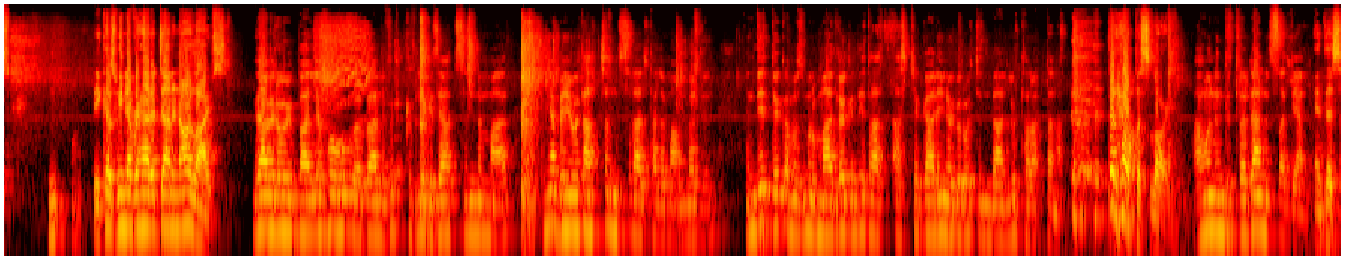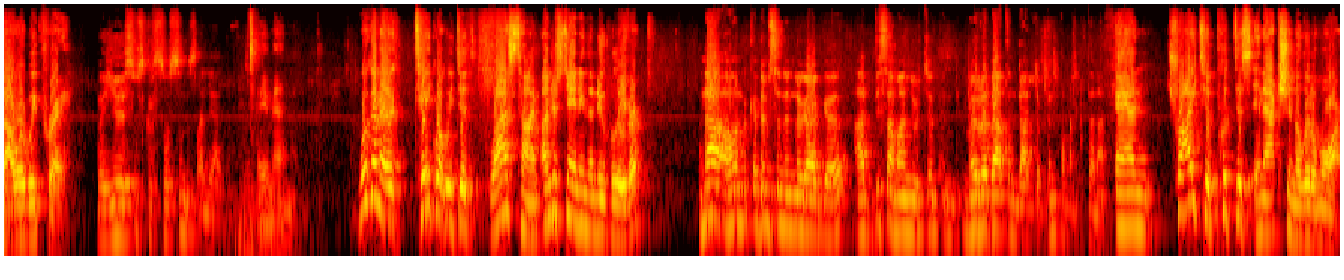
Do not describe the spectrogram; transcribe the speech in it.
because we never had it done in our lives. እግዚአብሔር ሆይ ባለፈው ባለፉት ክፍለ ጊዜያት ስንማር እኛ በህይወታችን ስላልተለማመድን እንዴት ደቀ መዝሙር ማድረግ እንዴት አስቸጋሪ ነገሮች እንዳሉ ተረድተናል። But help us, Lord. አሁን እንድትረዳ እንጸልያለን። In this hour we pray. በኢየሱስ ክርስቶስ ስም እንጸልያለን። Amen. We're going to take what we did last time, understanding the new believer, እና አሁን ቅድም ስንነጋገር አዲስ አማኞችን እንድ- መረዳት እንዳለብን ተመልክተናል። and try to put this in action a little more.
